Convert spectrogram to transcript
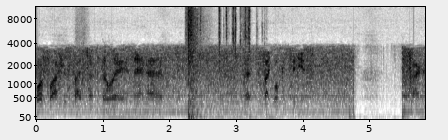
four flashes, five cents delay, and then, uh, that cycle continues. Tiger.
